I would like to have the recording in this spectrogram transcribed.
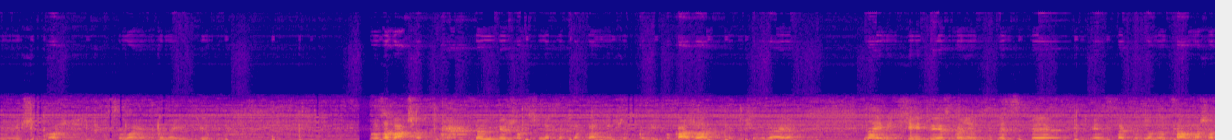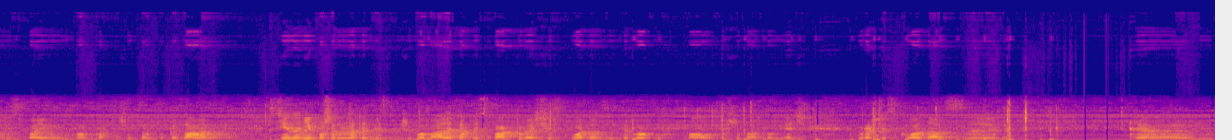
mm, szybkość wysyłania tego na YouTube. No zobaczę. Ten pierwszy odcinek tak naprawdę wszystko mi pokaże, jak mi się wydaje. No i widzicie, tu jest koniec wyspy, więc tak wygląda cała nasza wyspa, ją wam praktycznie całą pokazałem. W sensie, no nie poszedłem na te wyspy grzybowe, ale ta wyspa, która się składa z tego, o, proszę bardzo mieć, która się składa z um,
